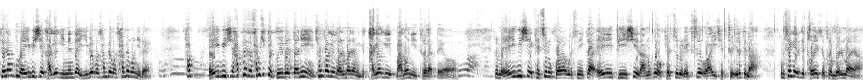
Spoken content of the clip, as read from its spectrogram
새 상품 ABC의 가격이 있는데 200원, 300원, 400원이래. 합, ABC 합해서 30개 구입했더니 총 가격이 얼마냐면 이게 가격이 만 원이 들어갔대요. 우와. 그러면 ABC의 개수를 구하라고 그랬으니까 A, B, C 나누고 개수를 X, Y, Z 이렇게 나. 그럼 세 개 이렇게 더했어. 그럼 얼마야?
